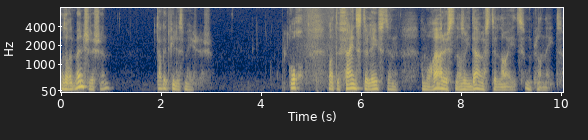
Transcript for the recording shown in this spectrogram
oder an menschlichen, da get vieles melech. Och mat de feinste leefsten am moralischsten a solidarste Leid um Planet.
